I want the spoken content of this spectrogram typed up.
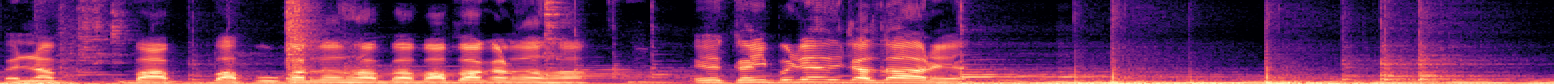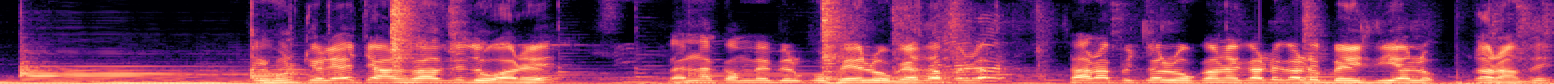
ਪਹਿਲਾਂ ਬਾਪ- ਕਰਦਾ ਸੀ ਬਾਬਾ ਕਰਦਾ ਸੀ। ਇਹ ਕਈ ਪੀੜ੍ਹੀਆਂ ਤੋਂ ਚੱਲਦਾ ਆ ਰਿਹਾ। ਇਹ ਹੁਣ ਚੱਲਿਆ 4 ਸਾਲ ਦੇ ਦੁਆਰੇ। ਪਹਿਲਾਂ ਕੰਮੇ ਬਿਲਕੁਲ ਫੇਲ ਹੋ ਗਿਆ ਤਾਂ ਸਾਰਾ ਪਿੱਛੇ ਲੋਕਾਂ ਨੇ ਕੱਢ ਕੱਢ ਵੇਚ ਦਿਆ ਘਰਾਂ ਤੇ।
